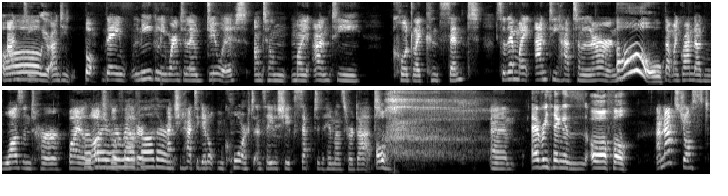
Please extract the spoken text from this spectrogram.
oh, auntie. your auntie. but they legally weren't allowed to do it until my auntie could like consent. So then my auntie had to learn Oh, that my granddad wasn't her biological her father, father. and she had to get up in court and say that she accepted him as her dad. Oh. Um, everything is awful. And that's just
